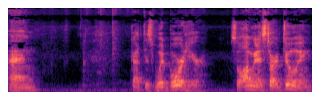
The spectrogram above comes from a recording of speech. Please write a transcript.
And got this wood board here. So all I'm gonna start doing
